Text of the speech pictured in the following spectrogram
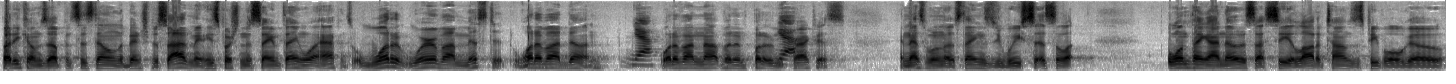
Buddy comes up and sits down on the bench beside me, and he's pushing the same thing. What happens? What? Where have I missed it? What have I done? Yeah. What have I not been put in Yeah. practice? And that's one of those things we. It's a, lot- one thing I notice I see a lot of times is people will go.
